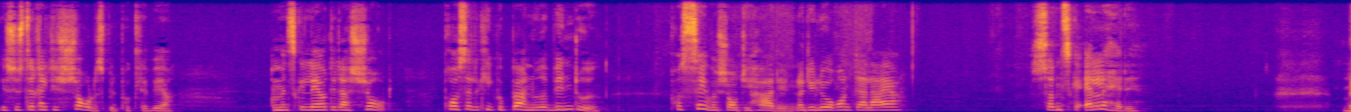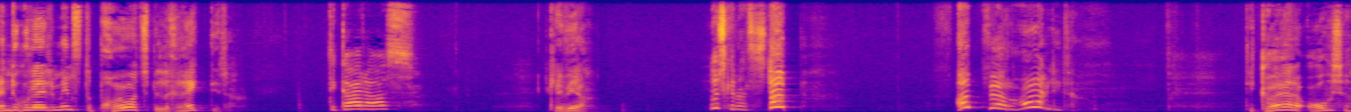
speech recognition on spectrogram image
Jeg synes, det er rigtig sjovt at spille på klaver. Og man skal lave det, der er sjovt. Prøv selv at kigge på børn ud af vinduet. Prøv at se, hvor sjovt de har det, når de løber rundt der og leger. Sådan skal alle have det. Men du kunne da i det mindste prøve at spille rigtigt. Det gør jeg da også. Klaver. Nu skal du altså stoppe. Opfør dig ordentligt. Det gør jeg da også.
